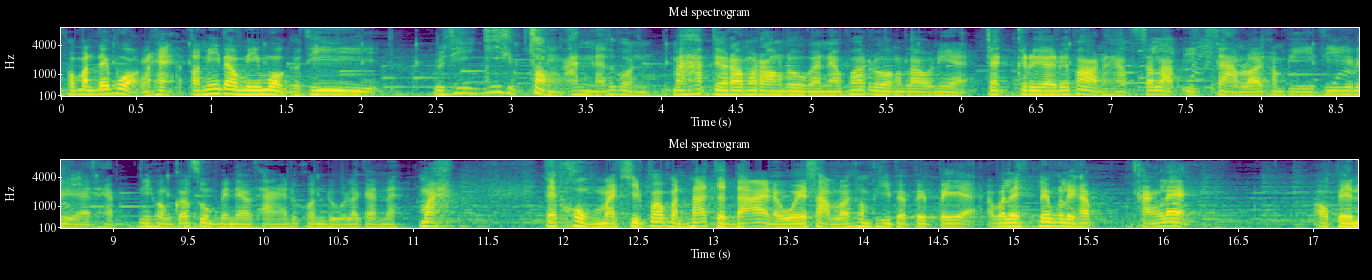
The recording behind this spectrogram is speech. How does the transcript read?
เพราะมันได้บวกนะฮะ ตอนนี้เรามีหมวกอยู่ที่อยู่ที่ 22 อันนะทุกคน มาครับ เดี๋ยวเรามาลองดูกันนะว่าดวงเราเนี่ยจะเกลือหรือเปล่านะครับสลับอีก 300คัมภีร์ที่เหลือนะครับ นี่ผมก็สุ่มเป็นแนวทางให้ทุกคนดูแล้วกันนะ มา แต่ผมมาคิดว่ามันน่าจะได้นะเว้ย300คัมภีร์แบบเป๊ะๆเอาไปเลยเริ่มกันเลยครับ ครั้งแรก เอาเป็น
